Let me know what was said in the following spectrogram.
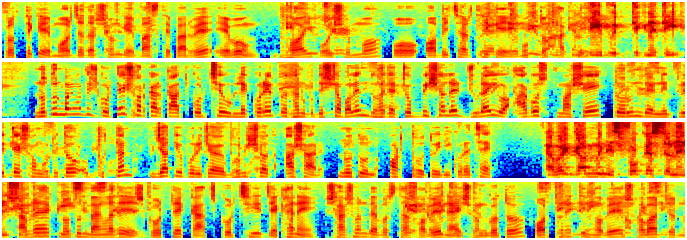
প্রত্যেকে মর্যাদার সঙ্গে বাঁচতে পারবে এবং ভয় বৈষম্য ও অবিচার থেকে মুক্ত থাকবে। নতুন বাংলাদেশ গড়তে সরকার কাজ করছে উল্লেখ করে প্রধান উপদেষ্টা বলেন দু হাজার চব্বিশ সালের জুলাই ও আগস্ট মাসে তরুণদের নেতৃত্বে সংঘটিত অভ্যুত্থান জাতীয় পরিচয় ভবিষ্যৎ আশার নতুন অর্থ তৈরি করেছে। আমরা এক নতুন বাংলাদেশ গড়তে কাজ করছি যেখানে শাসন ব্যবস্থা হবে ন্যায়সঙ্গত অর্থনীতি হবে সবার জন্য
